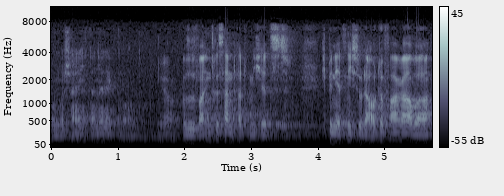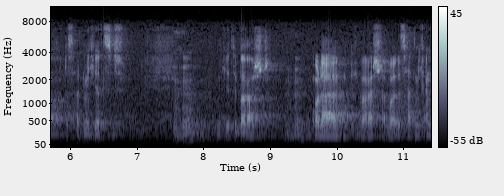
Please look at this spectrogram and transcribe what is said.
und wahrscheinlich dann Elektroauto. ja. Also es war interessant, hat mich jetzt. Ich bin jetzt nicht so der Autofahrer, aber das hat mich jetzt, mich jetzt überrascht. Oder nicht überrascht, aber das hat mich an,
